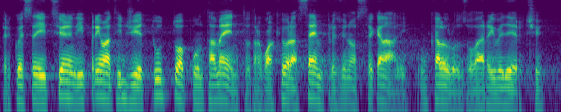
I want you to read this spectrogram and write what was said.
Per questa edizione di Prima TG è tutto, appuntamento tra qualche ora sempre sui nostri canali, un caloroso arrivederci.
